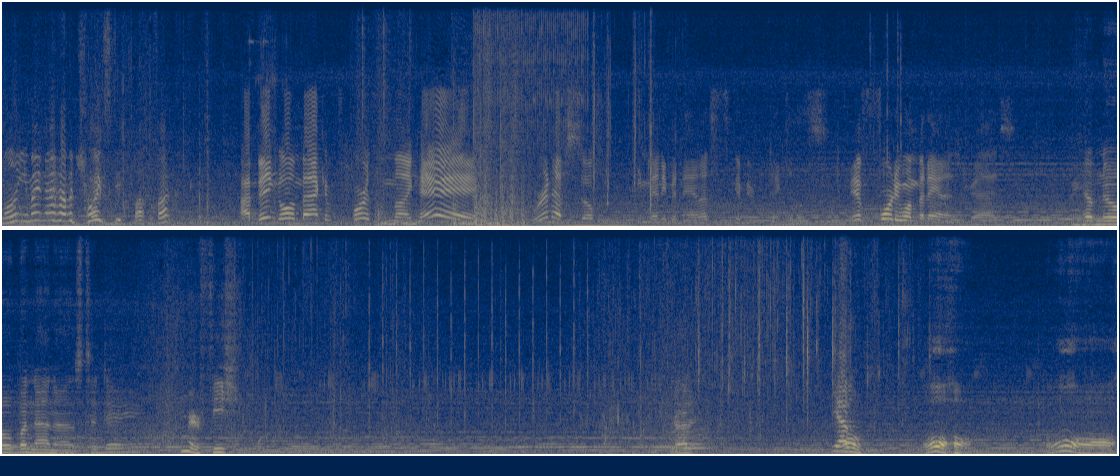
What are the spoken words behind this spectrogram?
Well, you might not have a choice, you fuck fuck. I've been going back and forth and like, hey, we're gonna have so many bananas. It's gonna be ridiculous. We have 41 bananas, you guys. We have no bananas today. Come here, fish. Got it. Yep, Oh. Oh. Oh.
